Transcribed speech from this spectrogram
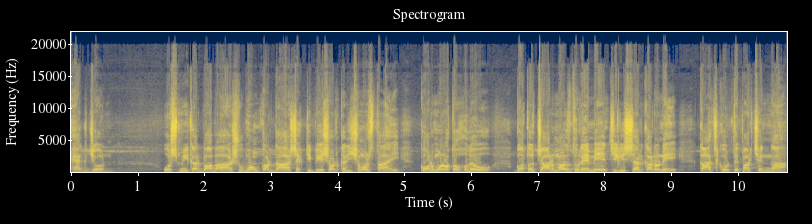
একজন। অস্মিকার বাবা শুভঙ্কর দাস একটি বেসরকারি সংস্থায় কর্মরত হলেও গত চার মাস ধরে মেয়ে চিকিৎসার কারণে কাজ করতে পারছেন না।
